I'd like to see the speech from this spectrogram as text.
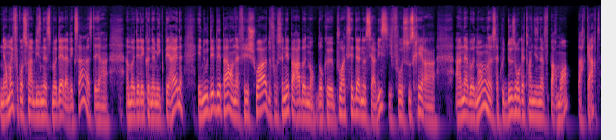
Néanmoins, il faut construire un business model avec ça, c'est-à-dire un, modèle économique pérenne. Et nous, dès le départ, on a fait le choix de fonctionner par abonnement. Donc, euh, pour accéder à nos services, il faut souscrire à, un abonnement. Ça coûte 2,99 euros par mois, par carte,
